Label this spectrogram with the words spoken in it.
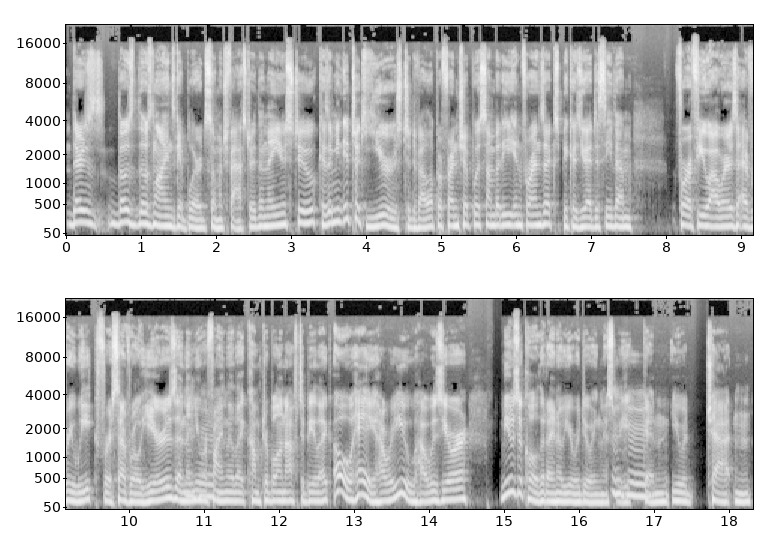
there's those those lines get blurred so much faster than they used to. Because I mean, it took years to develop a friendship with somebody in forensics because you had to see them for a few hours every week for several years, and then you were Mm-hmm. finally like comfortable enough to be like, "Oh, hey, how are you? How was your musical that I know you were doing this week?" Mm-hmm. And you would chat, and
